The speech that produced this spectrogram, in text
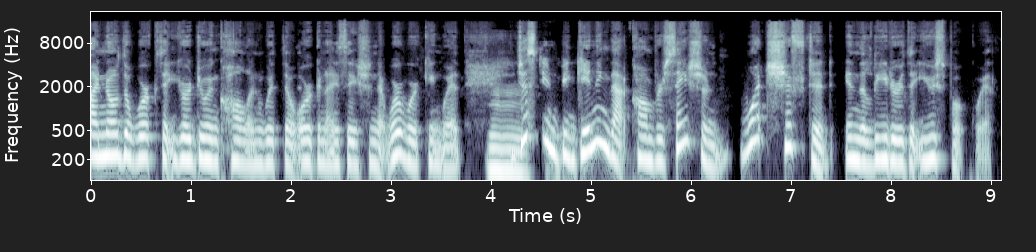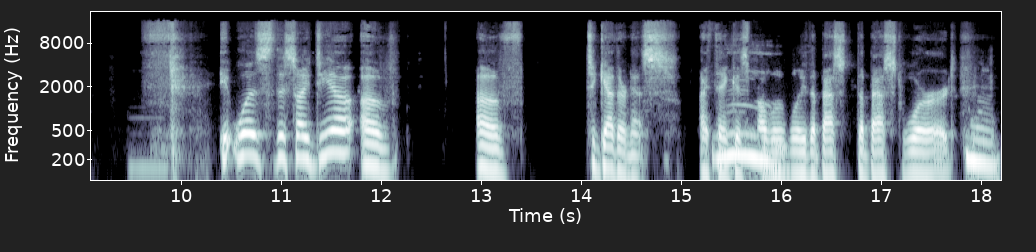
I know the work that you're doing, Colin, with the organization that we're working with, mm-hmm. just in beginning that conversation, what shifted in the leader that you spoke with? It was this idea of, of togetherness i think mm. is probably the best the best word mm.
